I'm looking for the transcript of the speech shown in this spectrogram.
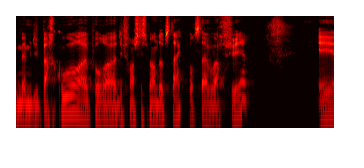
même du parcours pour du franchissement d'obstacles pour savoir fuir. Et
